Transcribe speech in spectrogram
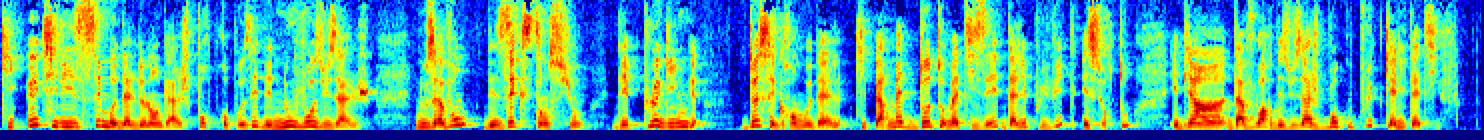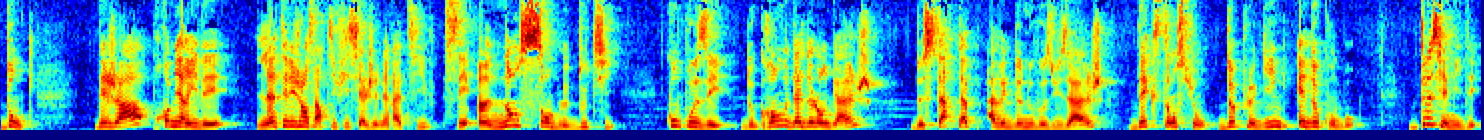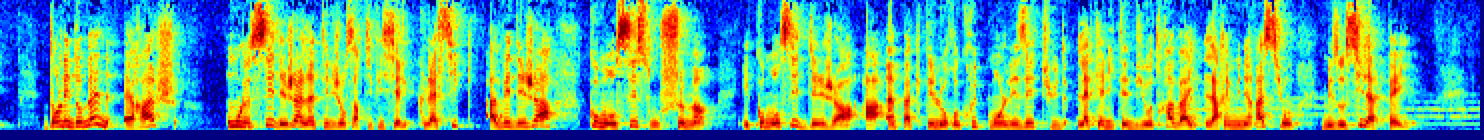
qui utilisent ces modèles de langage pour proposer des nouveaux usages. Nous avons des extensions, des plugins de ces grands modèles qui permettent d'automatiser, d'aller plus vite et surtout eh bien, d'avoir des usages beaucoup plus qualitatifs. Donc, déjà, première idée, l'intelligence artificielle générative, c'est un ensemble d'outils composés de grands modèles de langage, de startups avec de nouveaux usages, d'extensions, de plugins et de combos. Deuxième idée, dans les domaines RH, on le sait déjà, l'intelligence artificielle classique avait déjà commencé son chemin et commençait déjà à impacter le recrutement, les études, la qualité de vie au travail, la rémunération, mais aussi la paye.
